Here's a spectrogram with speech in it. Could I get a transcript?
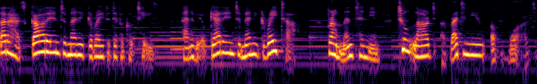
that has got into many great difficulties, and will get into many greater, from maintaining too large a retinue of words.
